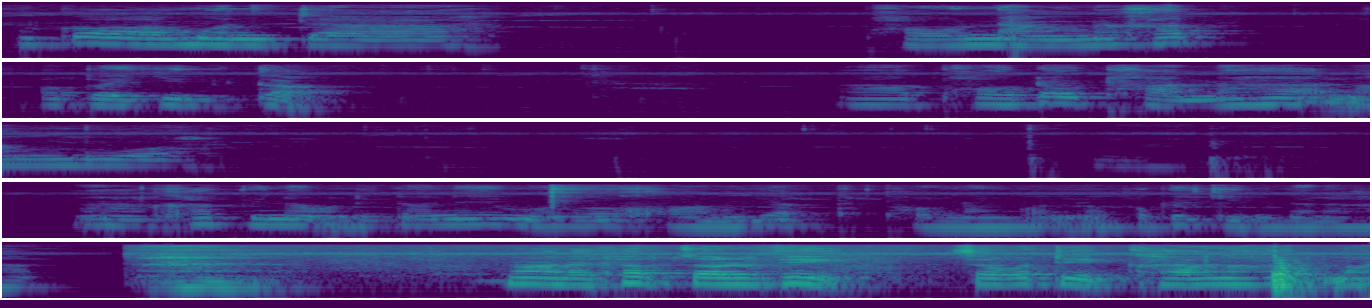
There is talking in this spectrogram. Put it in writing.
แล้วก็มันจะเผาหนังนะครับ เอาไปกินกับเผาเตาถ่านนะฮะหนังบัวอ่าครับพี่น้องที่ตอนนี้หมดก็ขออนุญาตเผานังก่อนแล้วก็ไปกินกันนะครับ มาเลยครับสวัสดีสวัสดีครั้งนะครับมา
